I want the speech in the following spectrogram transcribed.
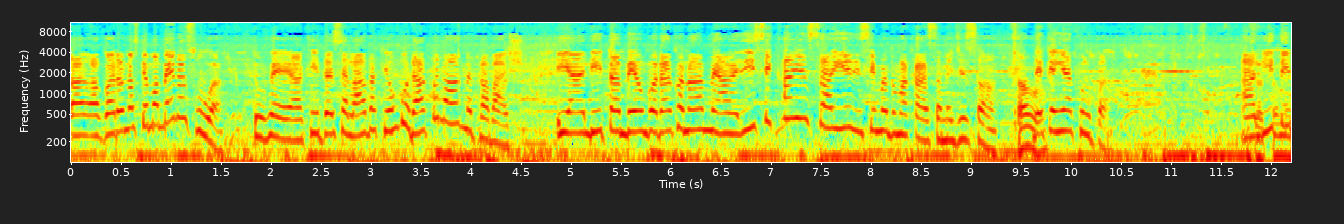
agora nós temos menos rua. Tu vê, aqui desse lado aqui é um buraco enorme para baixo. E ali também um buraco enorme. Ah, E se cair isso aí em cima de uma casa, me diz só. Tá de quem é a culpa? Ali tem,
